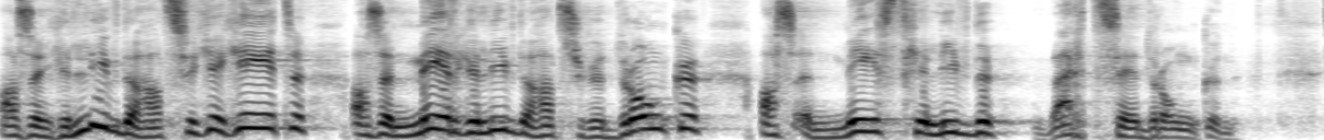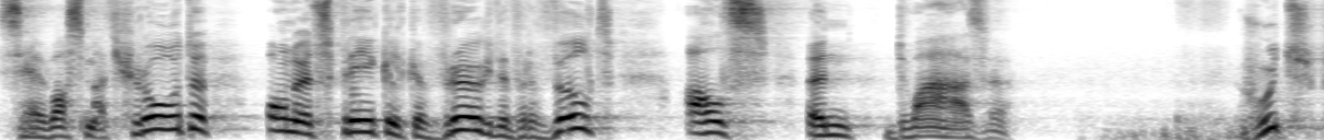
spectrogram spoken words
Als een geliefde had ze gegeten, als een meer geliefde had ze gedronken, als een meest geliefde werd zij dronken. Zij was met grote, onuitsprekelijke vreugde vervuld als een dwaze. Goed,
